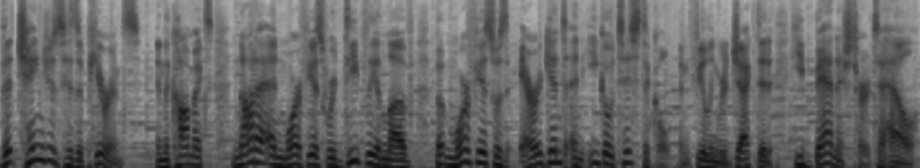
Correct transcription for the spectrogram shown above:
that changes his appearance. In the comics, Nada and Morpheus were deeply in love, but Morpheus was arrogant and egotistical, and feeling rejected, he banished her to hell.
